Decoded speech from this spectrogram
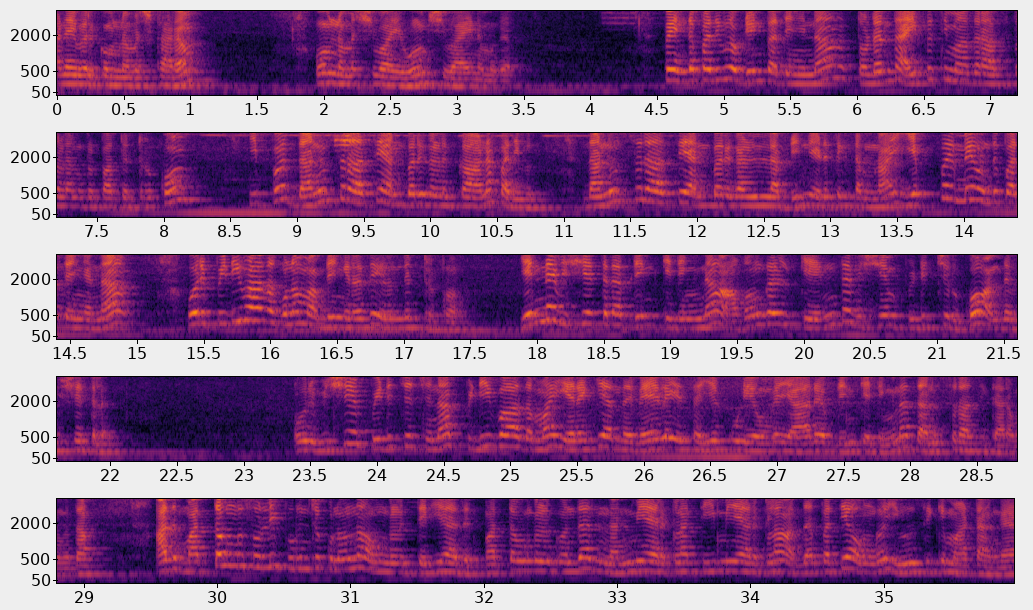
அனைவருக்கும் நமஸ்காரம். ஓம் நம சிவாய ஓம் சிவாய நமக. இப்போ இந்த பதிவு அப்படின்னு பார்த்தீங்கன்னா தொடர்ந்து ஐப்பசி மாத ராசி பலன்கள் பார்த்துட்டு இருக்கோம். இப்போ தனுசு ராசி அன்பர்களுக்கான பதிவு. தனுசு ராசி அன்பர்கள் அப்படின்னு எடுத்துக்கிட்டோம்னா எப்பயுமே வந்து பார்த்தீங்கன்னா ஒரு பிடிவாத குணம் அப்படிங்கிறது இருந்துட்டு இருக்கும் என்ன விஷயத்தில் அப்படின்னு கேட்டிங்கன்னா அவங்களுக்கு எந்த விஷயம் பிடிச்சிருக்கோ அந்த விஷயத்தில். ஒரு விஷயம் பிடிச்சிச்சுன்னா பிடிவாதமாக இறங்கி அந்த வேலையை செய்யக்கூடியவங்க யார் அப்படின்னு கேட்டிங்கன்னா தனுசு ராசிக்காரவங்க தான். அது மற்றவங்க சொல்லி புரிஞ்சுக்கணும்னு அவங்களுக்கு தெரியாது. மற்றவங்களுக்கு வந்து அது நன்மையாக இருக்கலாம் தீமையாக இருக்கலாம். அதை பற்றி அவங்க யோசிக்க மாட்டாங்க.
